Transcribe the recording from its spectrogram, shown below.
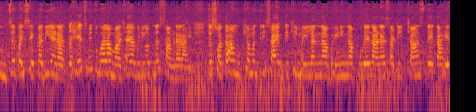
तुमचे पैसे कधी येणार? तर हेच मी तुम्हाला माझ्या या व्हिडिओतनंच सांगणार आहे. तर स्वतः मुख्यमंत्री साहेब देखील महिलांना बहिणींना पुढे जाण्यासाठी चान्स देत आहेत.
